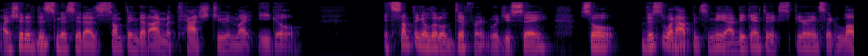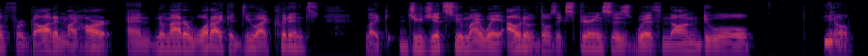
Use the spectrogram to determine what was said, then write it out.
I shouldn't mm-hmm. dismiss it as something that I'm attached to in my ego. It's something a little different, would you say? So this is what mm-hmm. happened to me. I began to experience like love for God in my heart. And no matter what I could do, I couldn't like jujitsu my way out of those experiences with non-dual, you mm-hmm. know,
